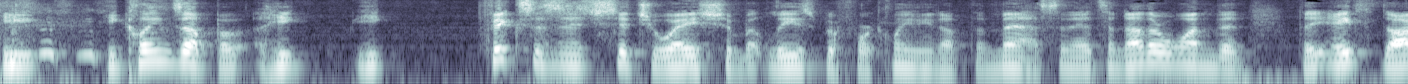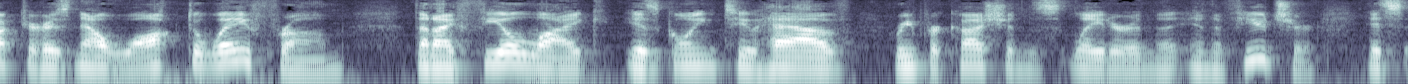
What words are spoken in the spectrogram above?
he he cleans up he he fixes his situation but leaves before cleaning up the mess, and it's another one that the Eighth Doctor has now walked away from that I feel like is going to have repercussions later in the in the future. It's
